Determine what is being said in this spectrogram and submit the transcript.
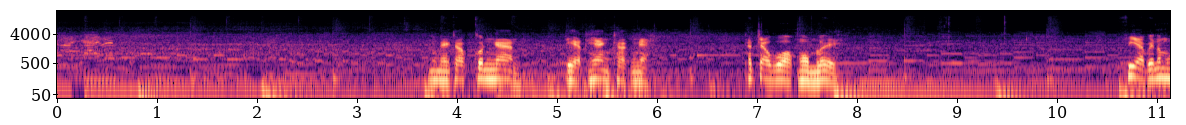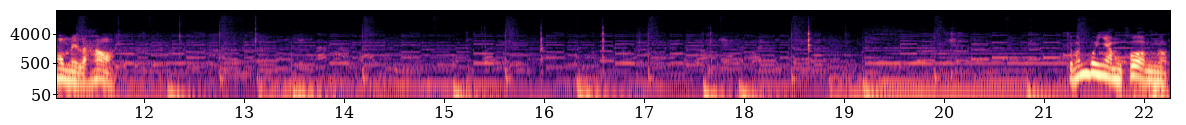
อ่าย้ายไปลูกยังไงครับคนงานแดดแห้งคักเนี่ย ถ้าเจ้าบอกห่มเลยเฟียเป็นน้ำห่มนี่ละเฮาแต่มันบ่ยำคล้องเนาะ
